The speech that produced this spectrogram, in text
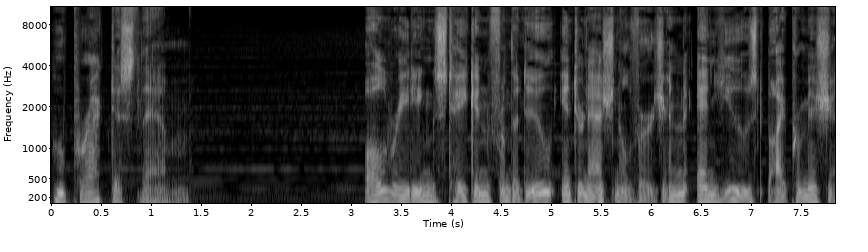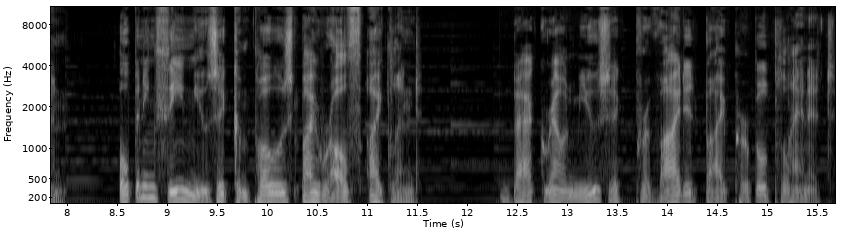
who practice them. All readings taken from the New International Version and used by permission. Opening theme music composed by Rolf Eichland. Background music provided by Purple Planet.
